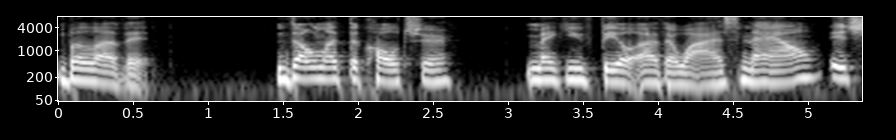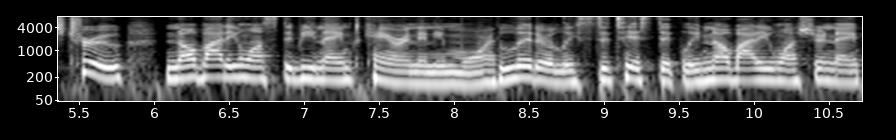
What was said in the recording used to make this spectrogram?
Beloved, don't let the culture make you feel otherwise. Now, it's true, nobody wants to be named Karen anymore. Literally, statistically, nobody wants your name.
